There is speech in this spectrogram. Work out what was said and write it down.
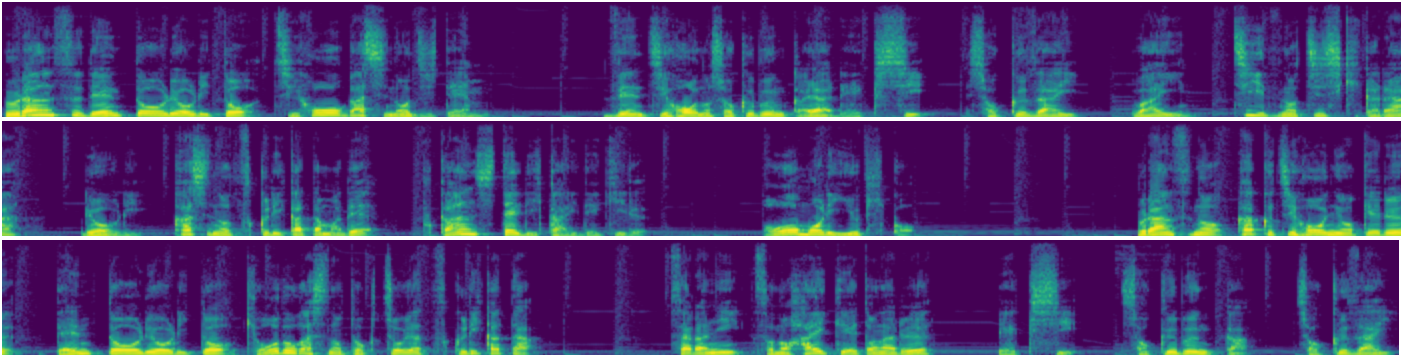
フランス伝統料理と地方菓子の辞典全地方の食文化や歴史食材ワインチーズの知識から料理菓子の作り方まで俯瞰して理解できる。大森由紀子。フランスの各地方における伝統料理と郷土菓子の特徴や作り方。さらにその背景となる歴史食文化食材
